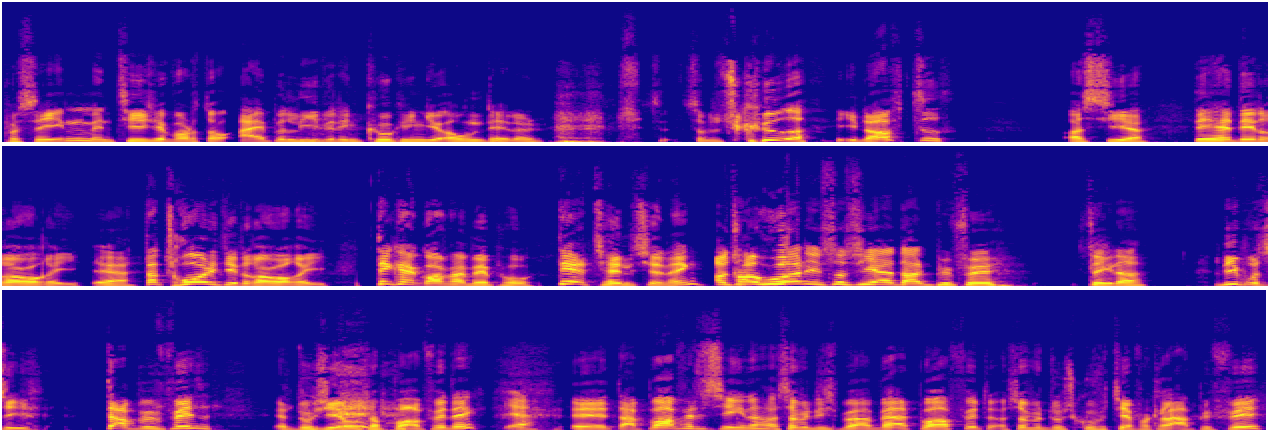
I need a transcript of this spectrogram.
på scenen med en t-shirt, hvor der står, I believe it in cooking your own dinner. Som skyder i loftet og siger, det her det er et røveri. Ja. Der tror de, det er et røveri. Det kan jeg godt være med på. Det er tension, ikke? Og så hurtigt, så siger jeg, at der er en buffet. Se der. Lige præcis. Der er buffet. Du siger jo så buffet, ikke? Ja. Øh, der er buffet senere, og så vil de spørge, hvad er et buffet? Og så vil du skulle til at forklare buffet,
